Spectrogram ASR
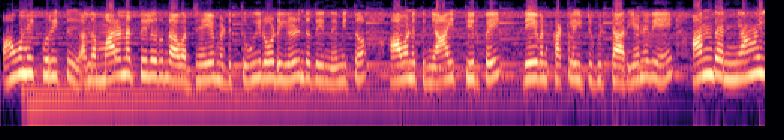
அவனை குறித்து அந்த மரணத்திலிருந்து அவர் ஜெயம் எடுத்து உயிரோடு எழுந்தது நிமித்தம் அவனுக்கு நியாய தீர்ப்பை தேவன் கட்டளையிட்டு விட்டார். எனவே அந்த நியாய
